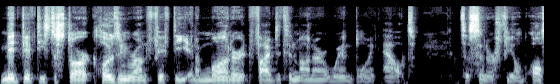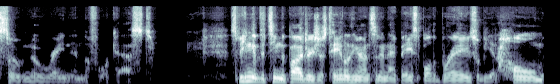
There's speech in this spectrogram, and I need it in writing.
mid 50s to start, closing around 50 and a moderate 5 to 10 mile an hour wind blowing out to center field. Also, no rain in the forecast. Speaking of the team the Padres just handled here on Sunday Night Baseball, the Braves will be at home.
